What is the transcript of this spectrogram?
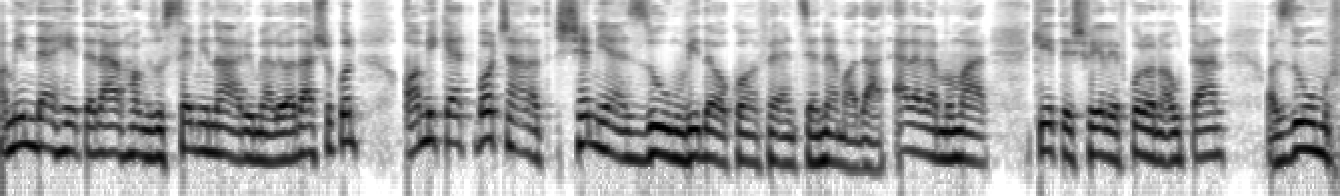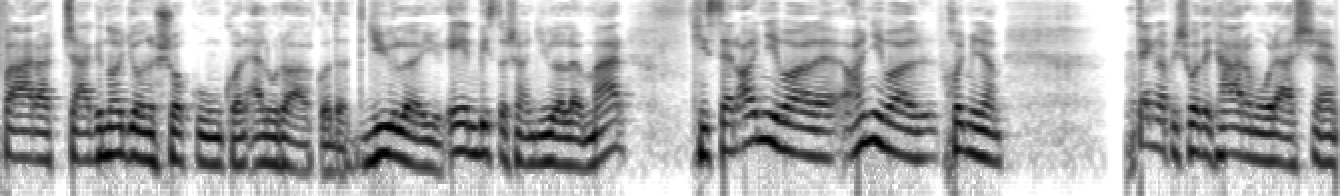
a minden héten elhangzó szeminárium előadásokon, amiket, bocsánat, semmilyen Zoom videokonferencia nem ad át. Eleve ma már két és fél év korona után a Zoom fáradtság nagyon sokunkon eluralkodott. Gyűlöljük. Én biztosan gyűlölöm már, hiszen annyival, annyival, hogy mondjam, Tegnap is volt egy három órás eh,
